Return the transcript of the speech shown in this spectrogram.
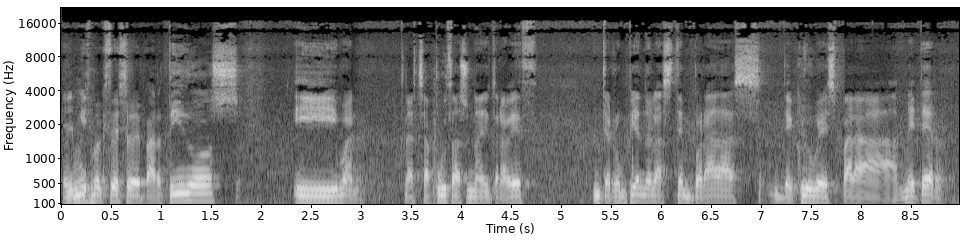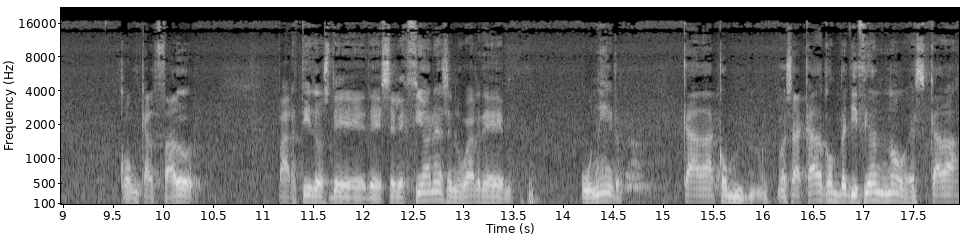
el mismo exceso de partidos y bueno, las chapuzas una y otra vez, interrumpiendo las temporadas de clubes para meter con calzador partidos de, selecciones en lugar de unir cada, o sea, cada competición, no, es cada,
